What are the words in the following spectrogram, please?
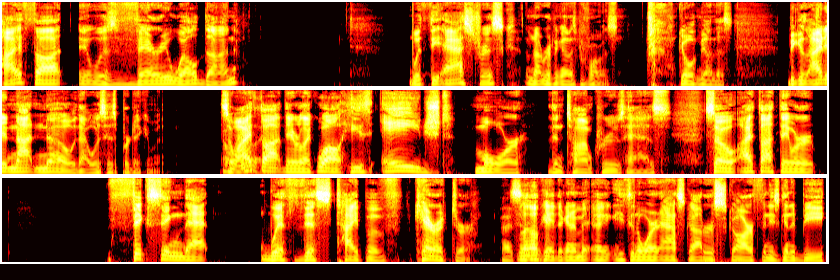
I thought it was very well done. With the asterisk, I'm not ripping on his performance. Go with me on this, because I did not know that was his predicament. So oh, I thought they were like, well, he's aged more than Tom Cruise has. So I thought they were fixing that with this type of character. Okay, they're gonna uh, he's gonna wear an ascot or a scarf, and he's gonna be,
